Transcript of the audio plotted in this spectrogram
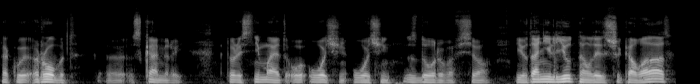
такой робот э, с камерой, который снимает очень-очень здорово все. И вот они льют на вот этот шоколад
